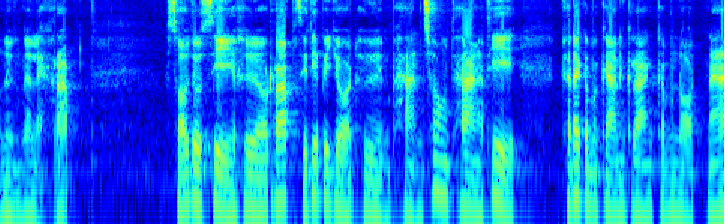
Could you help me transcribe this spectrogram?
1นั่นแหละครับ 2.4 คือรับสิทธิประโยชน์อื่นผ่านช่องทางที่คณะกรรมการกลางกำหนดนะ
